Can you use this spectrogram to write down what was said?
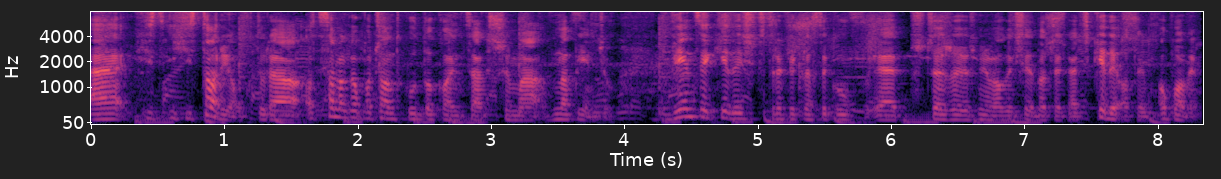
E, his, I historią, która od samego początku do końca trzyma w napięciu. Więcej kiedyś w strefie klasyków, e, szczerze już nie mogę się doczekać, kiedy o tym opowiem.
